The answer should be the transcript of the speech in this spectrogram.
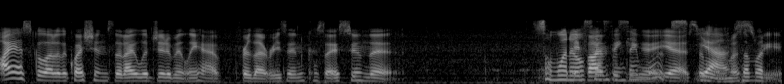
I ask a lot of the questions that I legitimately have for that reason because I assume that Someone if else I'm has the thinking same that, words. yeah, someone yeah, must someone be.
